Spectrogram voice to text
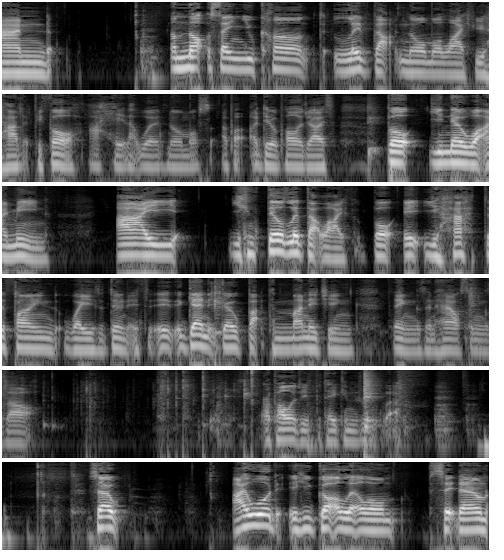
And I'm not saying you can't live that normal life you had before. I hate that word normal. I do apologize, but you know what I mean. I you can still live that life, but it, you have to find ways of doing it. it. Again, it goes back to managing things and how things are. Apology for taking the drink there. So, I would, if you got a little um, sit down,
